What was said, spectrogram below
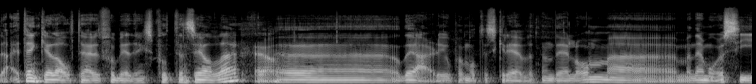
Jeg tenker det alltid er et forbedringspotensial. Ja. Eh, det er det jo på en måte skrevet en del om. Eh, men jeg må jo si,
